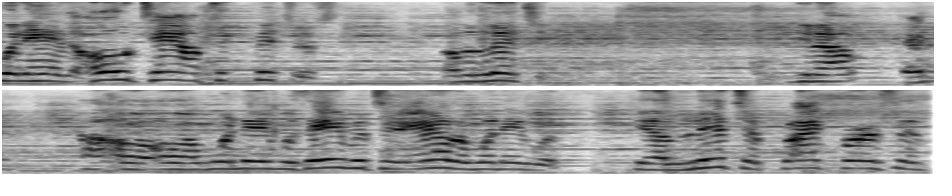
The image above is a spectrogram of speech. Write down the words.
when they had the whole town took pictures of a lynching. You know, Okay. uh, or, or when they was able to enter when they would they'll lynch a black person,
